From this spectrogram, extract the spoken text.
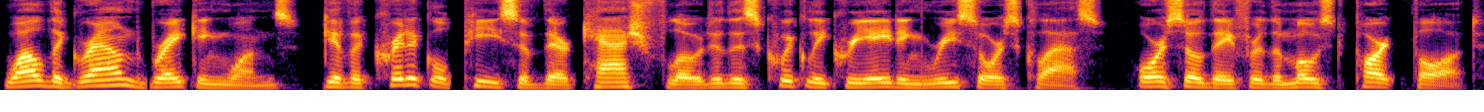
while the groundbreaking ones give a critical piece of their cash flow to this quickly creating resource class, or so they for the most part thought.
